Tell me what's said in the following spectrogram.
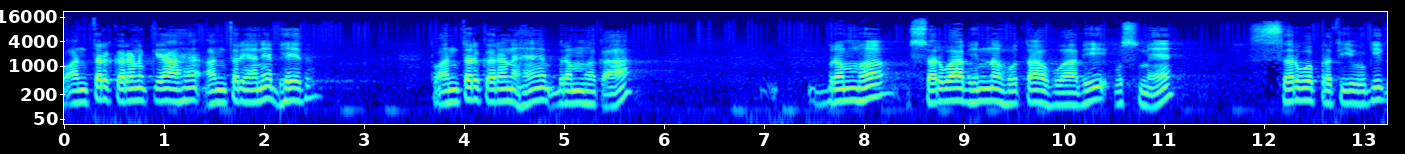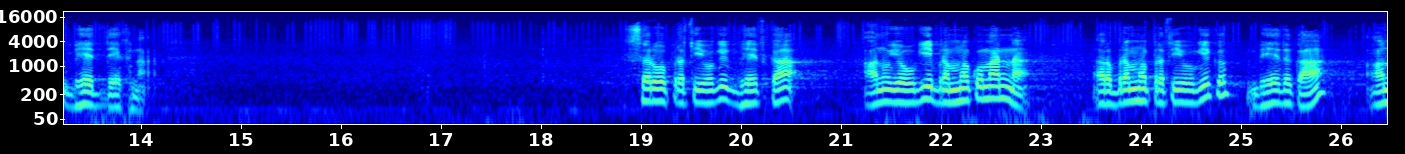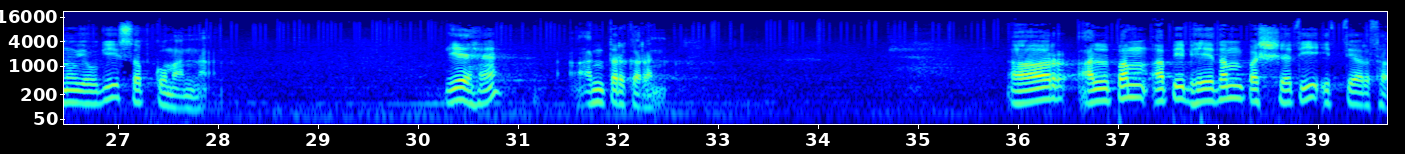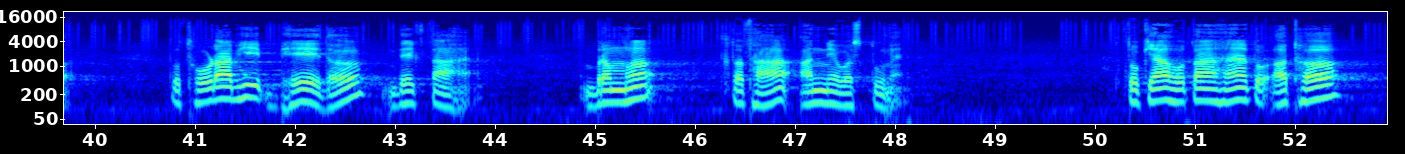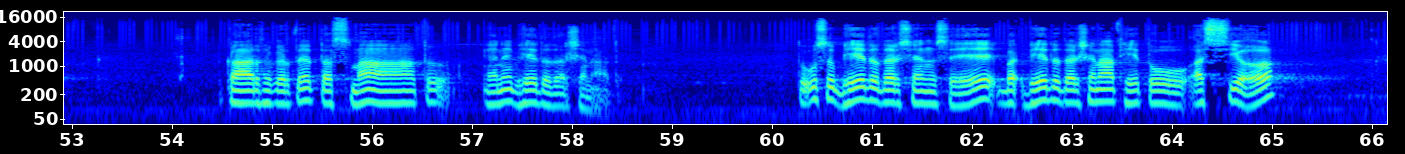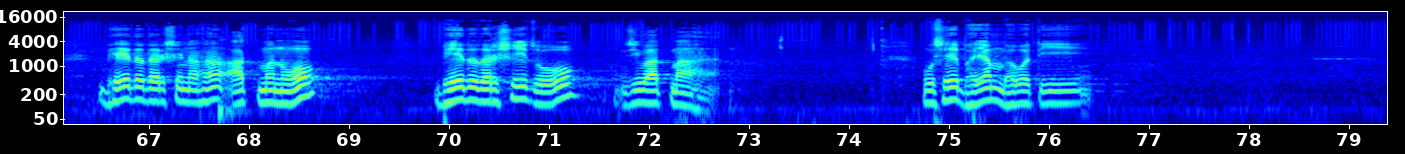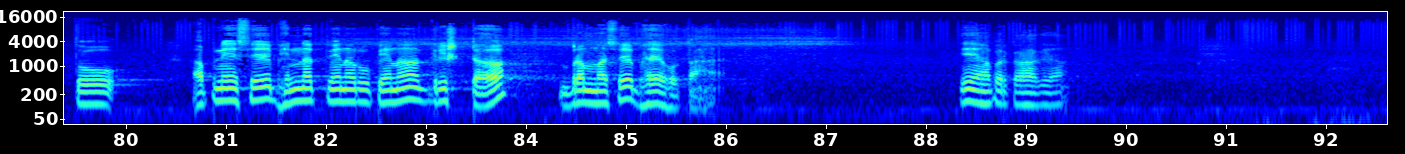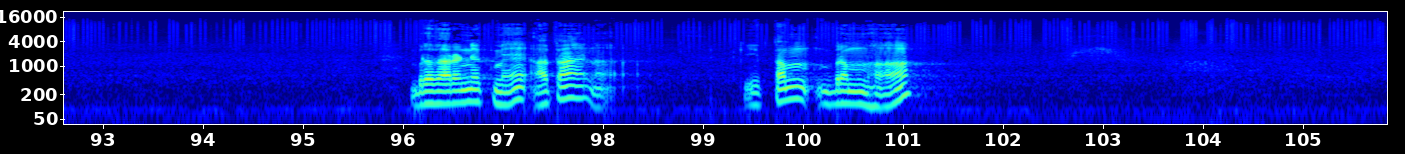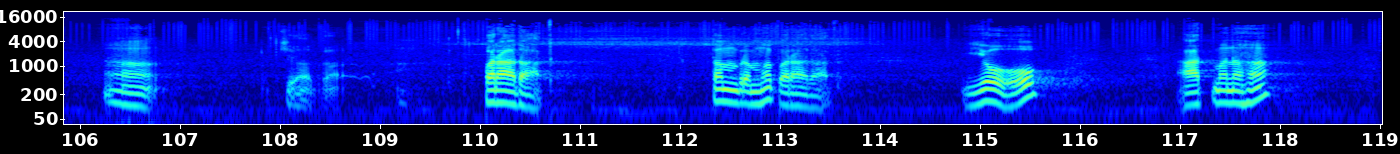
तो अंतरकरण क्या है? अंतर यानी भेद। तो अंतरकरण है ब्रह्म का। ब्रह्म सर्वाभिन्न होता हुआ भी उसमें सर्व प्रतियोगिक भेद देखना। सर्व प्रतियोगिक भेद का अनुयोगी ब्रह्म को मानना और ब्रह्म प्रतियोगिक भेद का अनुयोगी सबको मानना। ये है अंतरकरण। और अल्पम अपि भेदम पश्यति इत्यर्थ। तो थोड़ा भी भेद देखता है ब्रह्म तथा अन्य वस्तु में। तो क्या होता है तो अथ का अर्थ करते तस्मात, यानी भेद दर्शनात् तो उस भेद दर्शन से भेद दर्शनाथ हे तो अस्य भेद दर्शिन आत्मनो भेददर्शी जो जीवात्मा। है उसे भयम भवती। तो अपने से भिन्नत्वेन रूपेण दृष्ट ब्रह्म से भय होता है। ये यहाँ पर कहा गया। बृहदारण्यक में आता है ना, कि तम ब्रह्म क्या परादात। तम ब्रह्म परादात। यो आत्मन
